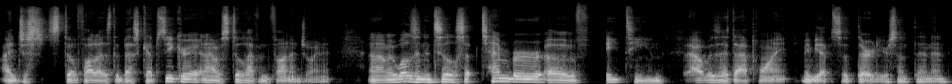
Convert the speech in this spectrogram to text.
I just still thought I was the best kept secret, and I was still having fun enjoying it. Um, it wasn't until September of 18, I was at that point, maybe episode 30 or something. And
